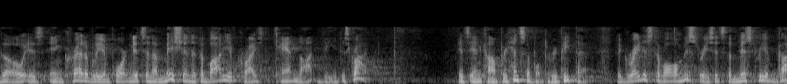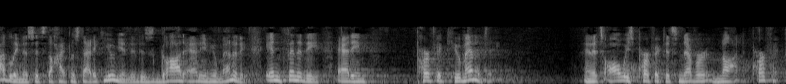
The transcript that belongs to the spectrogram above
though is incredibly important. It's an omission that the body of Christ cannot be described. It's incomprehensible to repeat that the greatest of all mysteries. It's the mystery of godliness. It's the hypostatic union. It is God adding humanity. Infinity adding perfect humanity. And it's always perfect. It's never not perfect.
